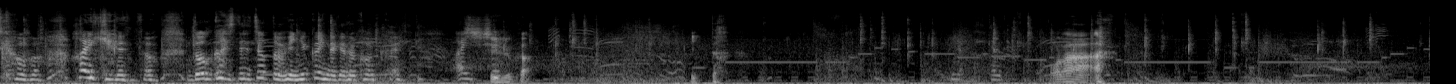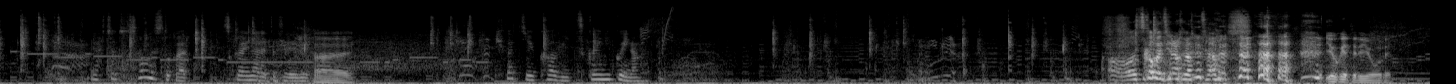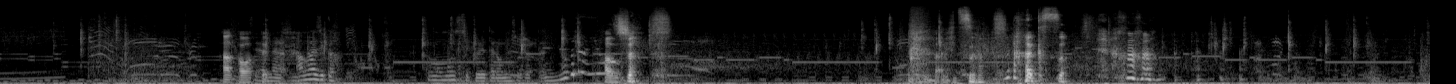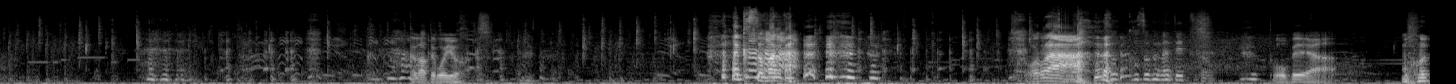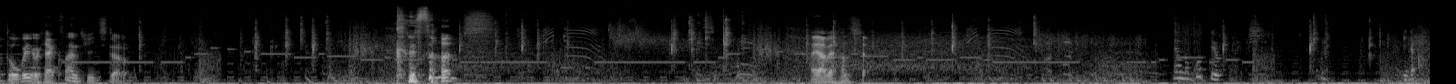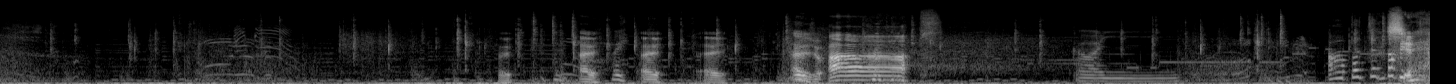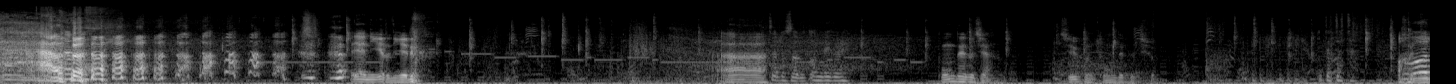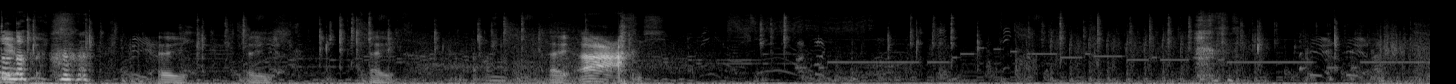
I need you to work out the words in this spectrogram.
しかも背景と同化してちょっと見にくいんだけど今回。あい知るか。いったほら。いやちょっとサムスとか使い慣れたせいではい。ピカチュウカービィ使いにくいな。ああ掴めてなかった。避けてるよ俺あ変わってあマジか。そのまま落ちてくれたら面白かった。ないよ。外したあいつは。あくそ。かかってこいよ。くそバカ。ほら。こそこそくなってって飛べや。もう飛べよ。131だろくそあやべ外した。いや残ってよ。いた。はい。はい。はい。はい。はい。はいでしょ。あ かわいい。あ当たっちゃった。いや逃げる逃げるそろそろ飛んでくれ。ー飛んでるじゃん。十分飛んでるでしょ。いたたた。えいえいえい。えいああ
